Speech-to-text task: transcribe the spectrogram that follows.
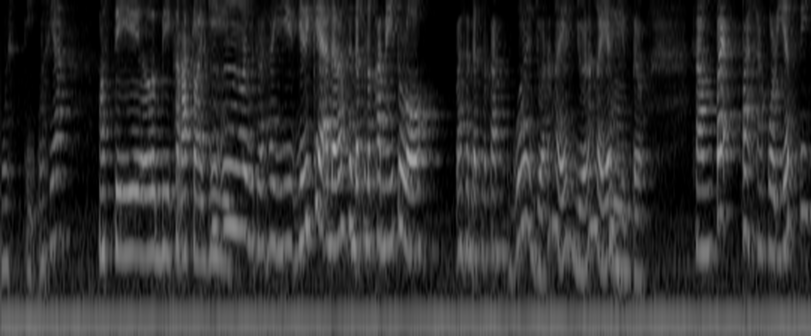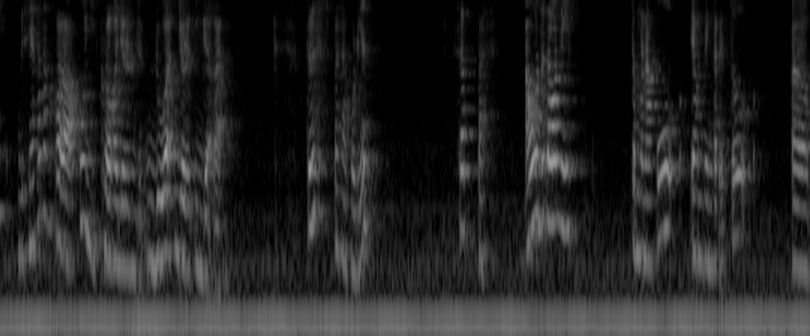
Mesti maksudnya mesti lebih keras lagi. Mm, lebih keras lagi. Jadi kayak ada rasa deg-degannya itu loh. Rasa deg-degan gue juara nggak ya? Juara nggak ya? Hmm. gitu. Sampai pas aku lihat nih biasanya kan kalau aku kalau nggak juara dua juara tiga kan. Terus pas aku lihat set pas aku udah tahu nih temen aku yang pintar itu em,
